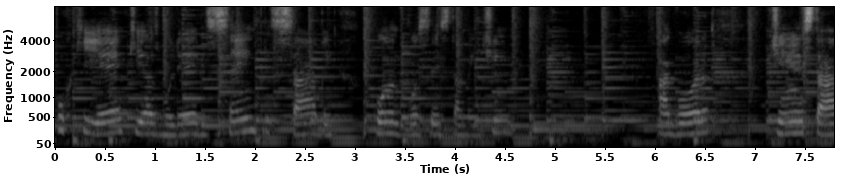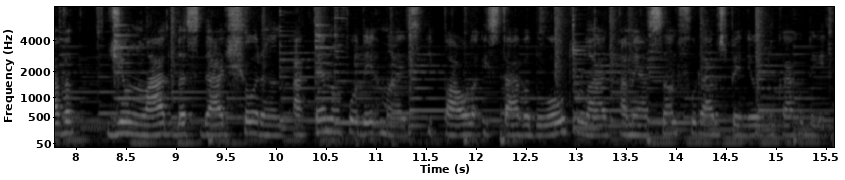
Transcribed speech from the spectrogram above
Por que é que as mulheres sempre sabem quando você está mentindo? Agora, Jean estava de um lado da cidade chorando até não poder mais e Paula estava do outro lado ameaçando furar os pneus do carro dele.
